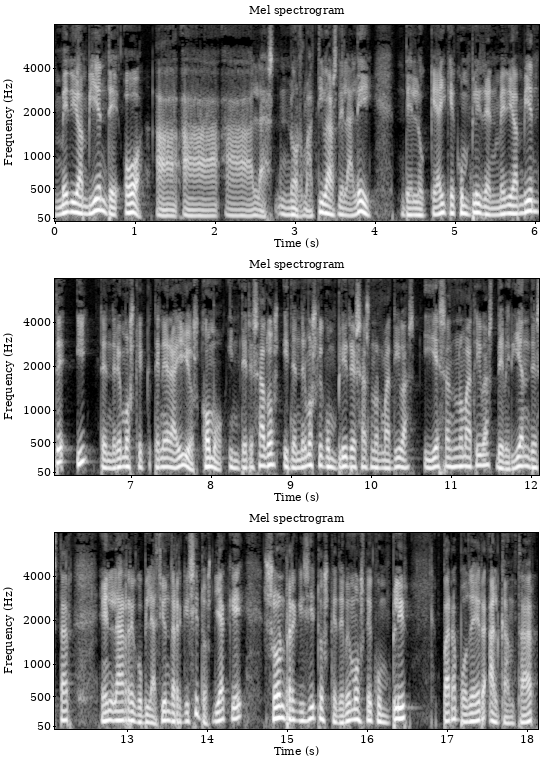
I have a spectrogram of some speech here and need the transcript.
medio ambiente o a, las normativas de la ley de lo que hay que cumplir en medio ambiente y tendremos que tener a ellos como interesados y tendremos que cumplir esas normativas y esas normativas deberían de estar en la recopilación de requisitos, ya que son requisitos que debemos de cumplir para poder alcanzar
